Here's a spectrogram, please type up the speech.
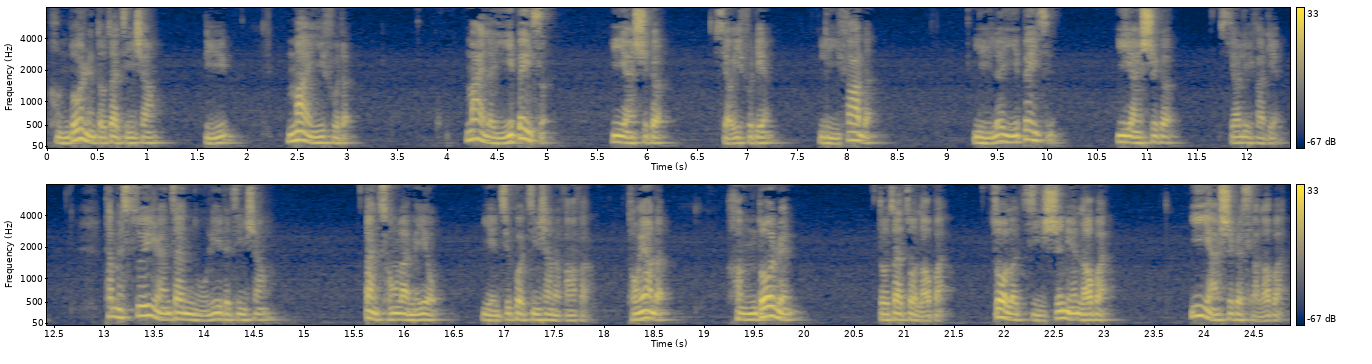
很多人都在经商，比如卖衣服的。卖了一辈子，依然是个小衣服店；理发的，理了一辈子，依然是个小理发店。他们虽然在努力的经商，但从来没有研究过经商的方法。同样的，很多人都在做老板，做了几十年老板，依然是个小老板，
